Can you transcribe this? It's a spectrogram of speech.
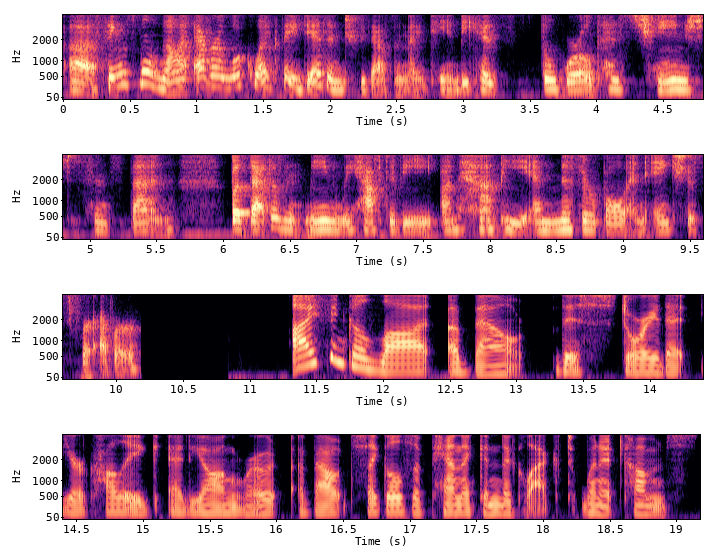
Uh, things will not ever look like they did in 2019 because the world has changed since then. But that doesn't mean we have to be unhappy and miserable and anxious forever I think a lot about this story that your colleague Ed Yong wrote about cycles of panic and neglect when it comes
